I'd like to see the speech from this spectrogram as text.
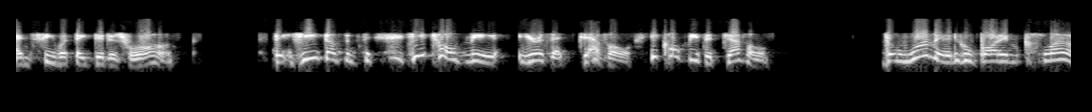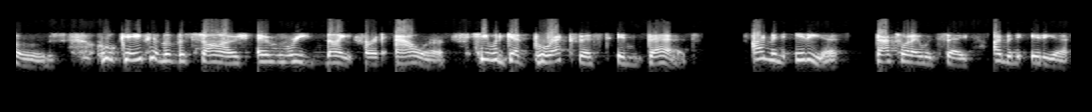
and see what they did is wrong. He doesn't. He told me, "You're the devil." He called me the devil the woman who bought him clothes, who gave him a massage every night for an hour, he would get breakfast in bed. I'm an idiot. That's what I would say. I'm an idiot.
